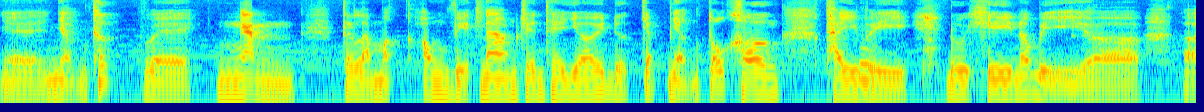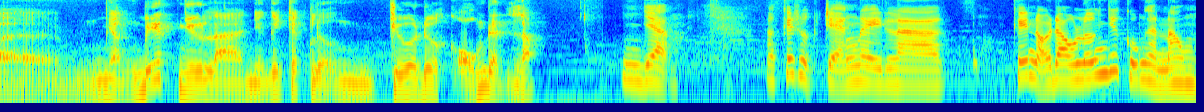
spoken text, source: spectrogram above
à, nhận thức về ngành tức là mật ong Việt Nam trên thế giới được chấp nhận tốt hơn thay ừ. vì đôi khi nó bị uh, uh, nhận biết như là những cái chất lượng chưa được ổn định lắm. Dạ, à, cái thực trạng này là cái nỗi đau lớn nhất của ngành ong.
